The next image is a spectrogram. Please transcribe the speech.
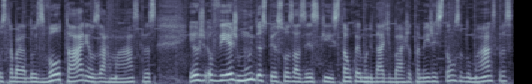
os trabalhadores voltarem a usar máscaras. Eu, eu vejo muitas pessoas, às vezes, que estão com a imunidade baixa também, já estão usando máscaras.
